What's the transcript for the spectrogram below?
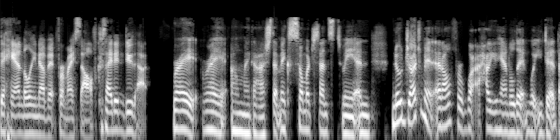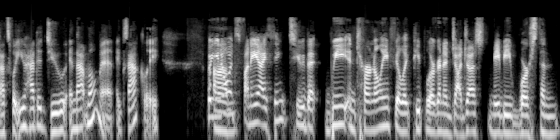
the handling of it for myself because I didn't do that. Right, right. Oh my gosh, that makes so much sense to me and no judgment at all for what how you handled it and what you did. That's what you had to do in that moment. Exactly. But you know um, what's funny? I think too that we internally feel like people are going to judge us maybe worse than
